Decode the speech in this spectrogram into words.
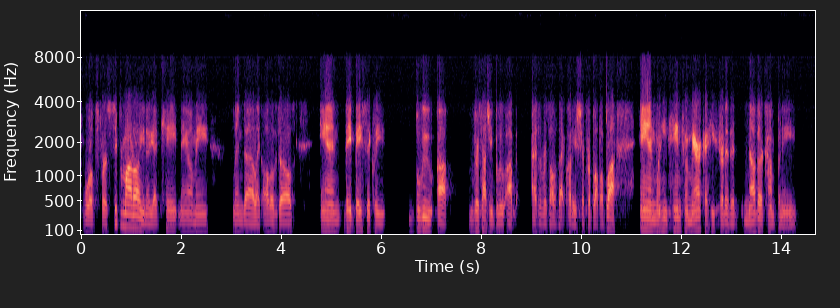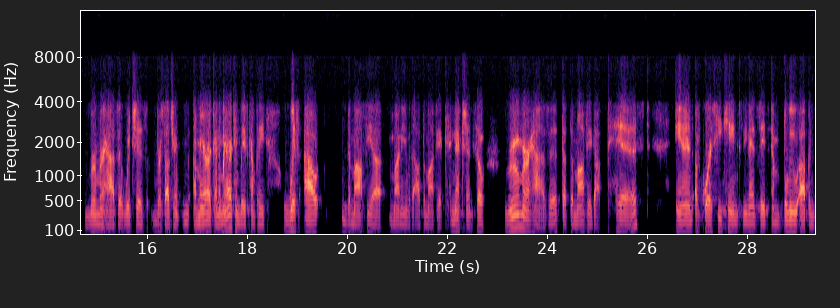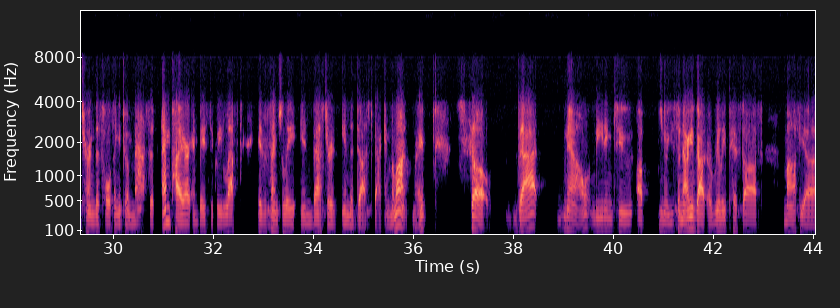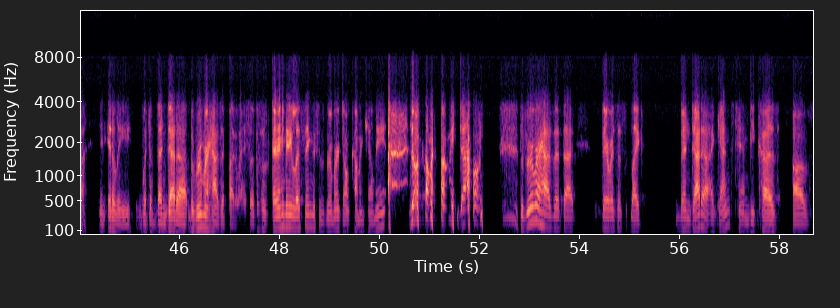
world's first supermodel. You know, you had Kate, Naomi, Linda, like all those girls, and they basically blew up. Versace blew up as a result of that. Claudia Schiffer, blah blah blah. And when he came to America, he started another company. Rumor has it, which is Versace America, an American-based company, without the mafia money, without the mafia connection. So rumor has it that the mafia got pissed and of course, he came to the United States and blew up and turned this whole thing into a massive empire and basically left his essentially investors in the dust back in Milan, right? So that now leading to up, you know, so now you've got a really pissed off mafia in Italy with a vendetta. The rumor has it, by the way. So this is anybody listening, this is rumor. Don't come and kill me. Don't come and hunt me down. The rumor has it that there was this like vendetta against him because of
